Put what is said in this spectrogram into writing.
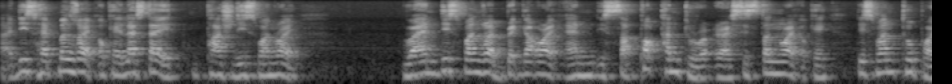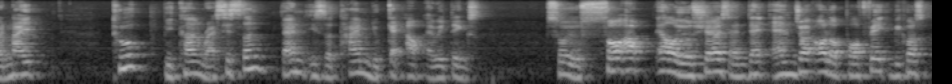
like this happens, right? Okay, let's say it touch this one, right? when this one right break out right and it support turn to resistant right okay this one 2.92 become resistant then is the time you get out everything so you sold out all your shares and then enjoy all the profit because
